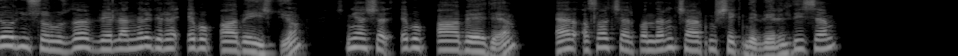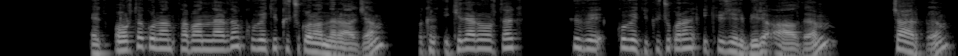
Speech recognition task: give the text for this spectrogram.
Dördüncü sorumuzda verilenlere göre EBOB AB'yi istiyor. Şimdi gençler EBOB AB'de eğer asal çarpanların çarpımı şeklinde verildiyse evet ortak olan tabanlardan kuvveti küçük olanları alacağım. Bakın ikiler ortak kuvveti küçük olan 2 üzeri 1'i aldım. Çarpım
